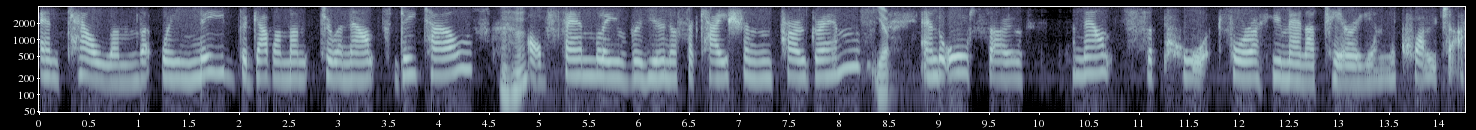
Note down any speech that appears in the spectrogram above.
and tell them that we need the government to announce details of family reunification programs Yep. and also announce support for a humanitarian quota.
